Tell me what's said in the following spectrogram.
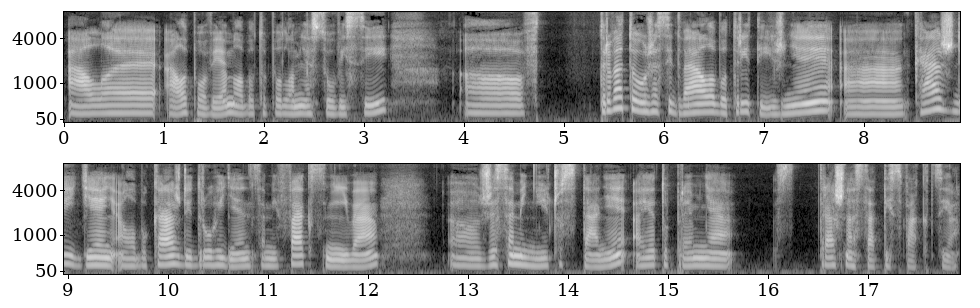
Ale, ale poviem, lebo to podľa mňa súvisí. V Trvá to už asi dva alebo tri týždne a každý deň alebo každý druhý deň sa mi fakt sníva, eh, že sa mi niečo stane a je to pre mňa strašná satisfakcia.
